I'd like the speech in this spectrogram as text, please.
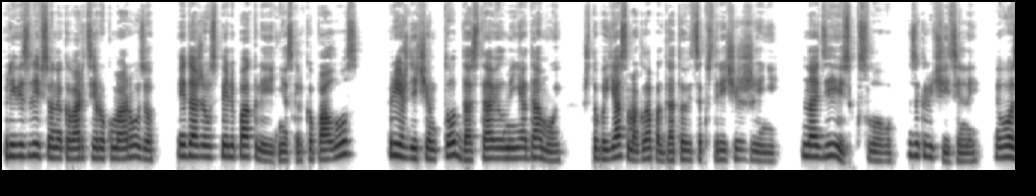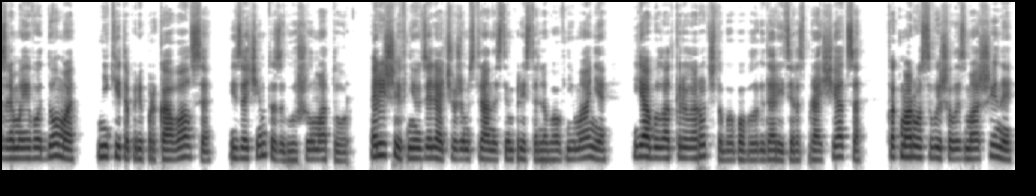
привезли все на квартиру к Морозу и даже успели поклеить несколько полос, прежде чем тот доставил меня домой, чтобы я смогла подготовиться к встрече с Женей. Надеюсь, к слову, заключительной. Возле моего дома Никита припарковался и зачем-то заглушил мотор. Решив не уделять чужим странностям пристального внимания, я было открыла рот, чтобы поблагодарить и распрощаться, как Мороз вышел из машины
